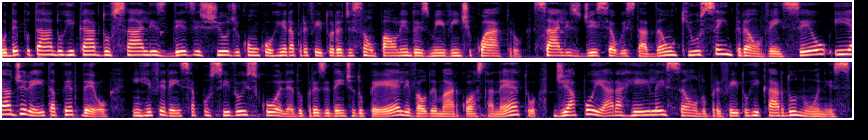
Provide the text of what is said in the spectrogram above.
O deputado Ricardo Salles desistiu de concorrer à Prefeitura de São Paulo em 2024. Salles disse ao Estadão que o Centrão venceu e a direita perdeu, em referência à possível escolha do presidente do PL, Valdemar Costa Neto, de apoiar a reeleição do prefeito Ricardo Nunes.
